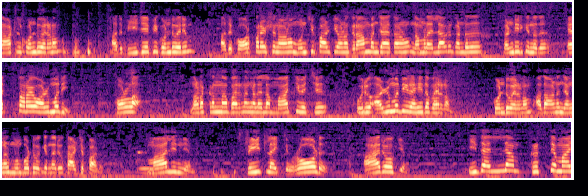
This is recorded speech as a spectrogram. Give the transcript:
നാട്ടിൽ കൊണ്ടുവരണം. അത് ബി ജെ പി കൊണ്ടുവരും. അത് കോർപ്പറേഷനാണോ മുനിസിപ്പാലിറ്റിയാണോ ഗ്രാമപഞ്ചായത്താണോ നമ്മൾ എല്ലാവരും കണ്ടത് കണ്ടിരിക്കുന്നത് എത്രയോ അഴിമതി കൊള്ള നടക്കുന്ന ഭരണങ്ങളെല്ലാം മാറ്റിവെച്ച് ഒരു അഴിമതി രഹിത ഭരണം കൊണ്ടുവരണം. അതാണ് ഞങ്ങൾ മുമ്പോട്ട് വെക്കുന്ന ഒരു കാഴ്ചപ്പാട്. മാലിന്യം സ്ട്രീറ്റ് ലൈറ്റ് റോഡ് ആരോഗ്യം ഇതെല്ലാം കൃത്യമായി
